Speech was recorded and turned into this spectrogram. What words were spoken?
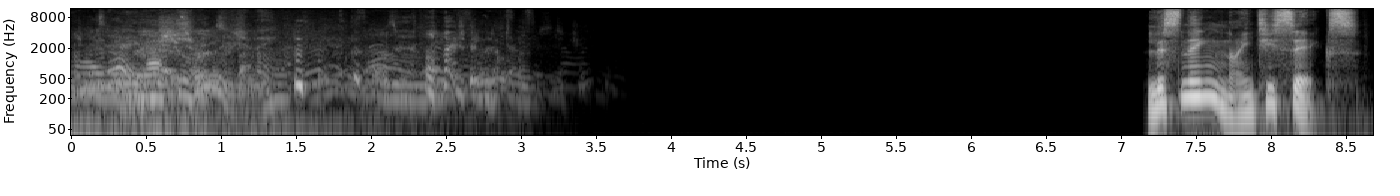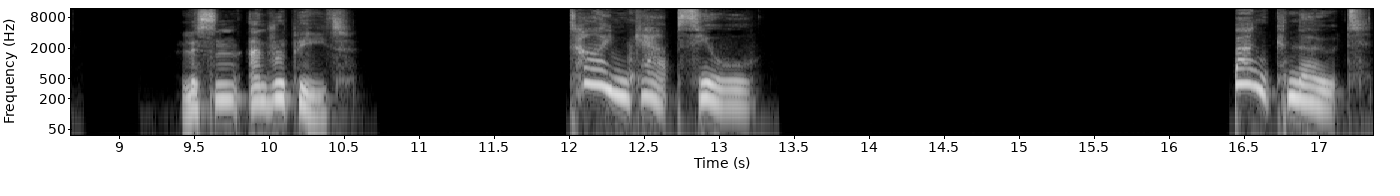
Listening 96. Listen and repeat. Time capsule. Banknote.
